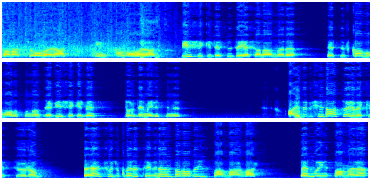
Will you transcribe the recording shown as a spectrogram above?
Sanatçı olarak, insan olarak bir şekilde siz de yaşananlara sessiz kalmamalısınız ve bir şekilde dur demelisiniz. Ayrıca bir şey daha söylemek istiyorum. Ölen çocukları sevinen zavallı insanlar var. Ben o insanlara,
